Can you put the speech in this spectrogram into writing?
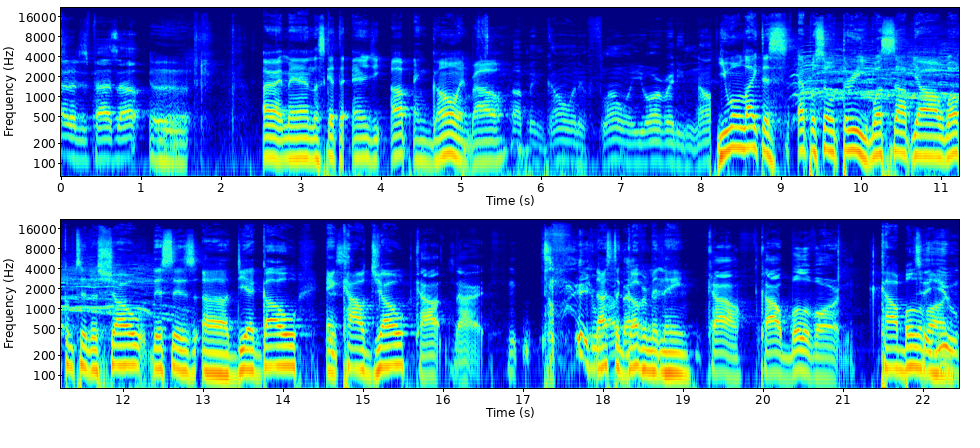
That'll just pass out. Uh, Alright man, let's get the energy up and going, bro. Up and going and flowing. You already know. You won't like this episode three. What's up, y'all? Welcome to the show. This is uh Diego and This- Kyle Joe. Kyle. All right. That's the government name. Kyle. Kyle Boulevard. Kyle Boulevard. To you.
